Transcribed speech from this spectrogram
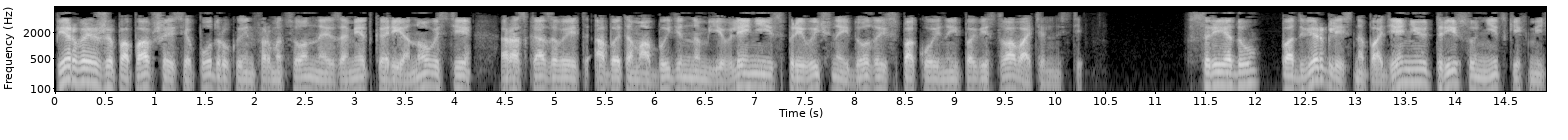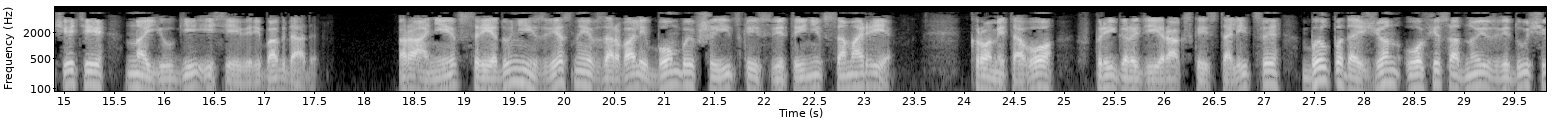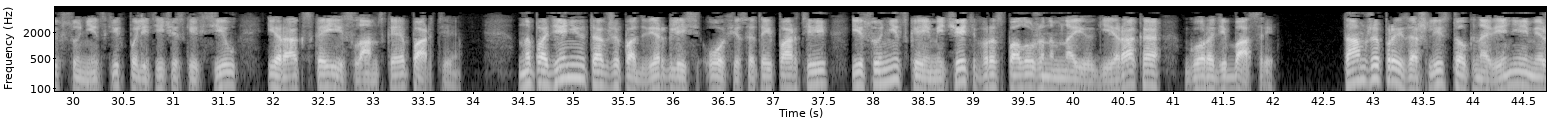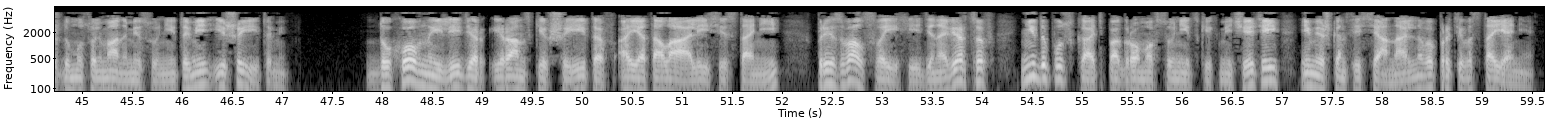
Первая же попавшаяся под руку информационная заметка РИА Новости рассказывает об этом обыденном явлении с привычной дозой спокойной повествовательности. В среду подверглись нападению три суннитских мечети на юге и севере Багдада. Ранее в среду неизвестные взорвали бомбы в шиитской святыне в Самаре. Кроме того, пригороде иракской столицы был подожжен офис одной из ведущих суннитских политических сил Иракская исламская партия. Нападению также подверглись офис этой партии и суннитская мечеть в расположенном на юге Ирака городе Басри. Там же произошли столкновения между мусульманами-суннитами и шиитами. Духовный лидер иранских шиитов Аятолла Али Систани призвал своих единоверцев не допускать погромов суннитских мечетей и межконфессионального противостояния.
